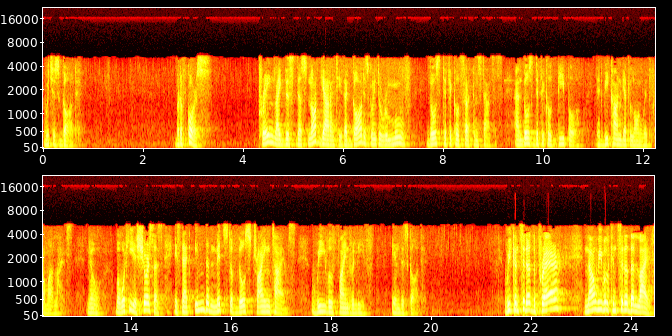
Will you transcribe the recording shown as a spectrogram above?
which is God. But of course, praying like this does not guarantee that God is going to remove those difficult circumstances and those difficult people that we can't get along with from our lives. No. But what he assures us is that in the midst of those trying times, we will find relief in this God. We considered the prayer, now we will consider the life.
